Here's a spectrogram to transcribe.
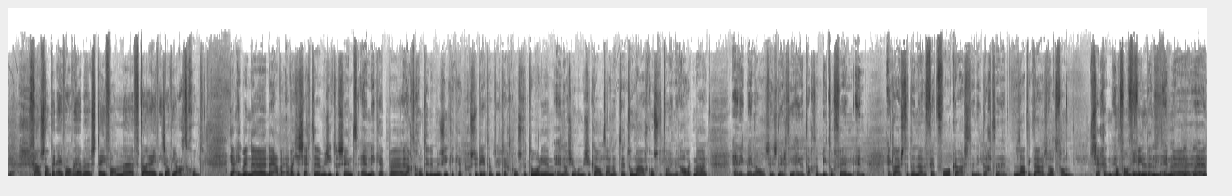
Ja. Gaan we het zo meteen even over hebben. Stefan, eh, vertel je even iets over je achtergrond. Ja, ik ben, eh, nou ja, wa- wat je zegt, eh, muziekdocent. En ik heb eh, een achtergrond in de muziek. Ik heb gestudeerd aan het Utrecht Conservatorium. En als jonge muzikant aan het toenmalig conservatorium in Alkmaar. En ik ben al sinds 1981 Beatle-fan. En ik luisterde naar de Fab Forecast. En ik dacht, eh, laat ik daar eens wat van zeggen en Wat van van vinden. vinden. En eh, eh,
